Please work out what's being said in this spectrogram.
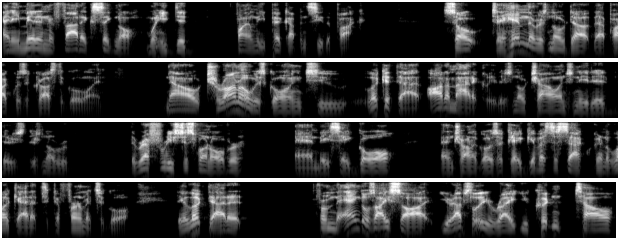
and he made an emphatic signal when he did finally pick up and see the puck. So to him, there was no doubt that puck was across the goal line. Now Toronto is going to look at that automatically. There's no challenge needed. There's there's no the referees just went over and they say goal, and Toronto goes, okay, give us a sec. We're going to look at it to confirm it's a goal. They looked at it from the angles I saw. You're absolutely right. You couldn't tell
